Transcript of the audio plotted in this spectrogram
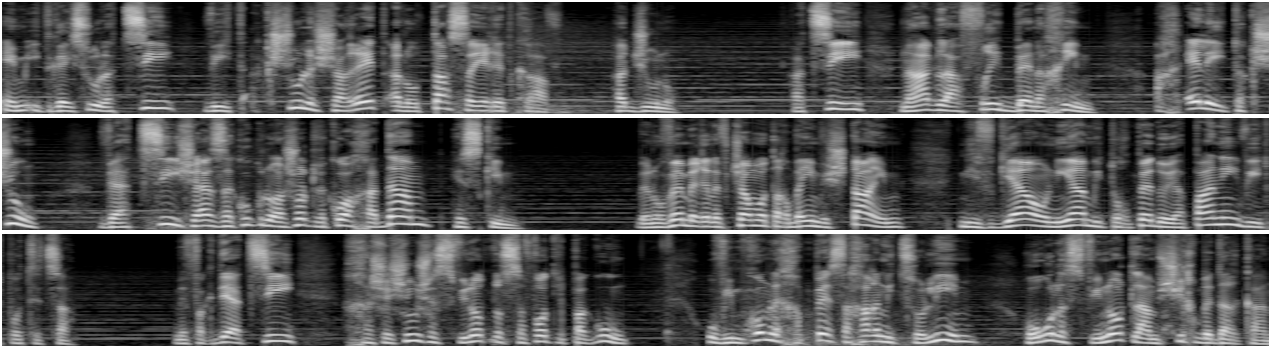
הם התגייסו לצי והתעקשו לשרת על אותה סיירת קרב, הג'ונו. הצי נהג להפריד בין אחים, אך אלה התעקשו, והצי שהיה זקוק נואשות לכוח אדם, הסכים. בנובמבר 1942 נפגעה האונייה מטורפדו יפני והתפוצצה. מפקדי הצי חששו שספינות נוספות ייפגעו, ובמקום לחפש אחר ניצולים, הורו לספינות להמשיך בדרכן.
